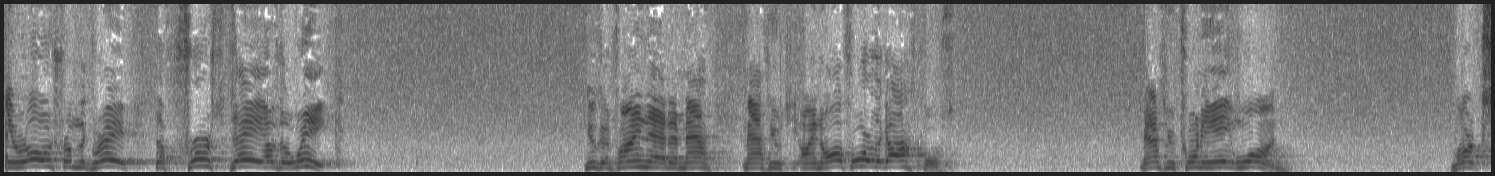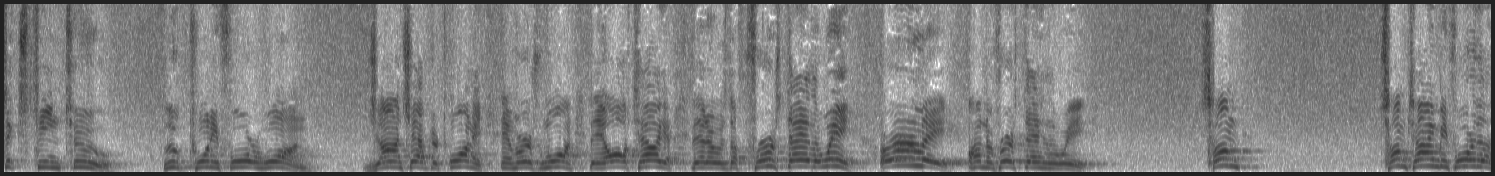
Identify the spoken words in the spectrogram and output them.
He rose from the grave the first day of the week. You can find that in Matthew, in all four of the Gospels. Matthew 28 1. Mark 16 2. Luke 24 1. John chapter 20 and verse 1, they all tell you that it was the first day of the week, early on the first day of the week. Some sometime before the,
